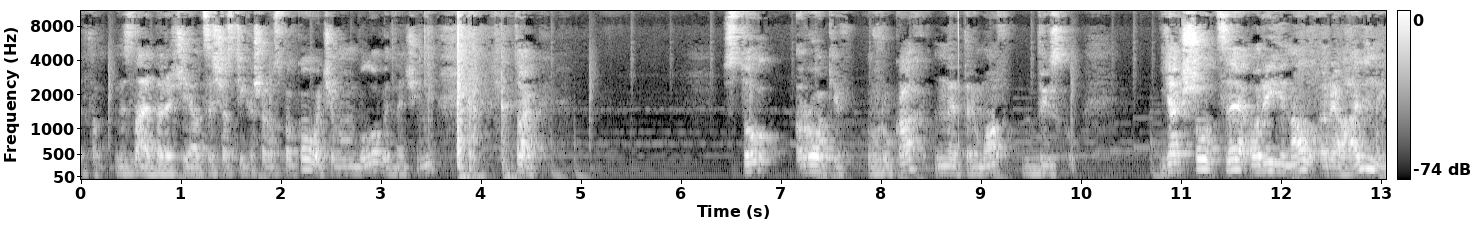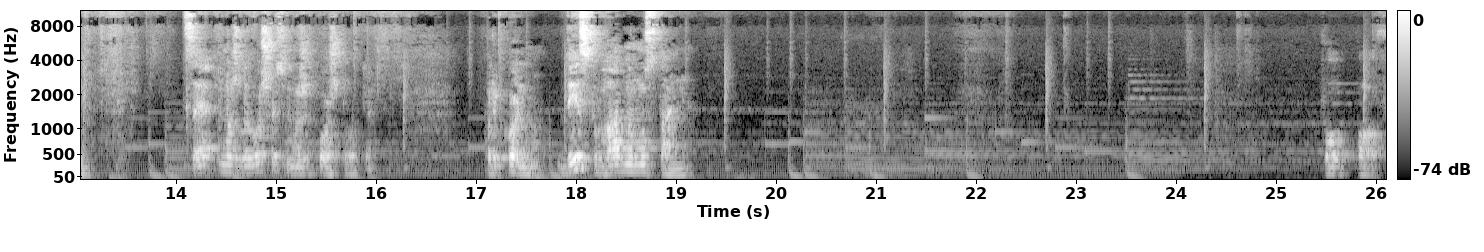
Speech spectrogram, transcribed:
Я там не знаю, до речі, я це зараз тільки що розпаковував, чи вам було видно, чи ні. Так. 100 років в руках не тримав диску. Якщо це оригінал реальний, це можливо щось може коштувати. Прикольно. Диск в гарному стані. Попав.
